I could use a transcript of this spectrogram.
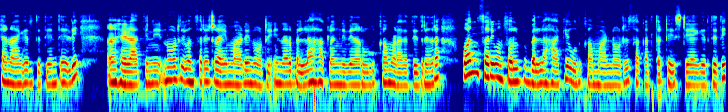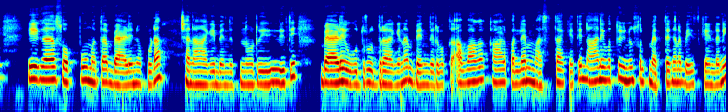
ಚೆನ್ನಾಗಿರ್ತೈತಿ ಅಂತ ಹೇಳಿ ನೋಡಿರಿ ಒಂದು ಸರಿ ಟ್ರೈ ಮಾಡಿ ನೋಡಿರಿ. ಏನಾರು ಬೆಲ್ಲ ಹಾಕ್ಲಂಗೆ ನೀವೇನಾರು ಉದಕ ಮಾಡಾಕತ್ತಿದ್ರಿ ಅಂದ್ರೆ ಒಂದು ಸರಿ ಒಂದು ಸ್ವಲ್ಪ ಬೆಲ್ಲ ಹಾಕಿ ಉದಕ ಮಾಡಿ ನೋಡಿರಿ. ಸಖತ್ ಟೇಸ್ಟಿಯಾಗಿರ್ತೈತಿ ಈಗ ಸೊಪ್ಪು ಮತ್ತು ಬ್ಯಾಳಿನೂ ಕೂಡ ಚೆನ್ನಾಗಿ ಬೆಂದಿತ್ತು ನೋಡಿರಿ. ಈ ರೀತಿ ಬ್ಯಾಳೆ ಉದ್ರ ಉದ್ರಾಗಿನ ಬೆಂದಿರ್ಬೇಕು. ಅವಾಗ ಕಾಳು ಪಲ್ಯ ಮಸ್ತ್ ಆಕೈತಿ. ನಾನಿವತ್ತು ಇನ್ನೂ ಸ್ವಲ್ಪ ಮೆತ್ತಗನ ಬೇಯಿಸ್ಕೊಂಡನಿ.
